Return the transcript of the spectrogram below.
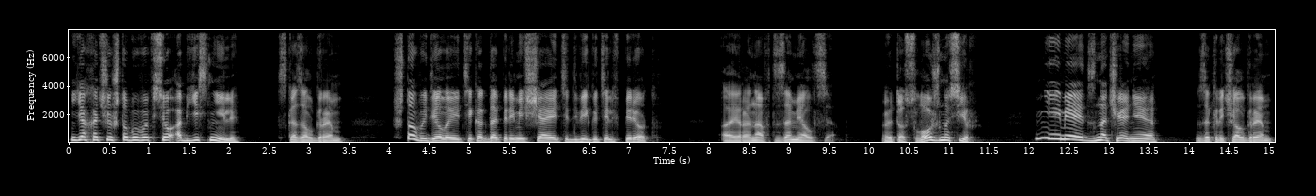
«Я хочу, чтобы вы все объяснили», — сказал Грэм. «Что вы делаете, когда перемещаете двигатель вперед?» Аэронавт замялся. «Это сложно, Сир?» «Не имеет значения!» — закричал Грэм.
